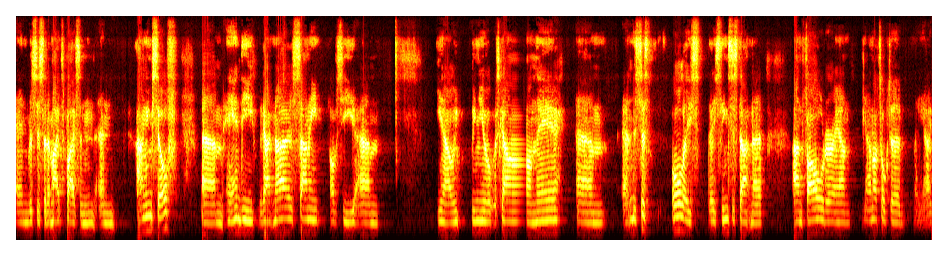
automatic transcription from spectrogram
and was just at a mate's place and, and hung himself. Andy, we don't know. Sonny, obviously, you know, we, knew what was going on there. Um, and it's just all these these things are starting to unfold around. You know, and I talked to you know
